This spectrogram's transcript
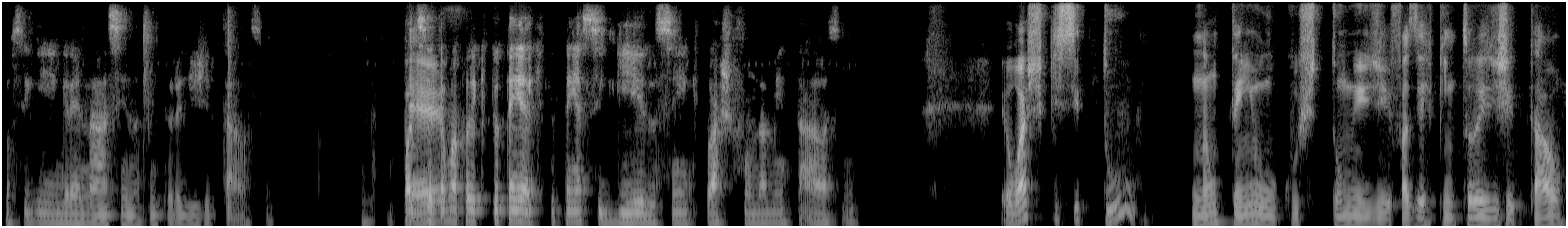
conseguir engrenar assim na pintura digital assim. Pode é... ser até uma coisa que tu tenha que tu tenha seguido assim, que tu acha fundamental assim. Eu acho que se tu não tem o costume de fazer pintura digital,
